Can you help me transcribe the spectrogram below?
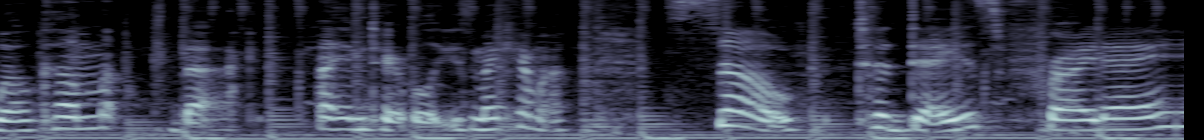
Welcome back. I am terrible at using my camera. So today is Friday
